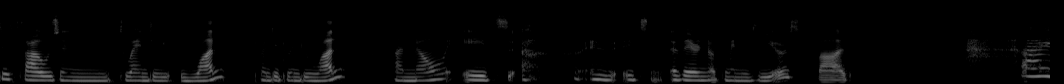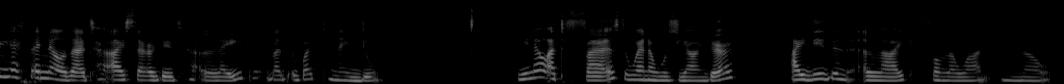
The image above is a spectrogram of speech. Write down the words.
2021. 2021. I know it's it's there are not many years, but I I know that I started late. But what can I do? You know, at first, when I was younger, I didn't like Formula One. No,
